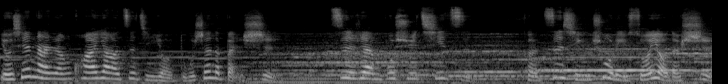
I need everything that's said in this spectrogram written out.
有些男人夸耀自己有独身的本事，自认不需妻子，可自行处理所有的事。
